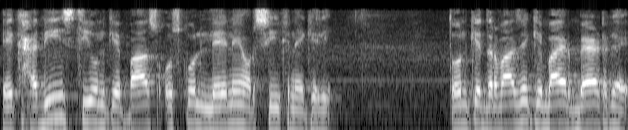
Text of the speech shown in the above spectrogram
ایک حدیث تھی ان کے پاس اس کو لینے اور سیکھنے کے لیے۔ تو ان کے دروازے کے باہر بیٹھ گئے،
